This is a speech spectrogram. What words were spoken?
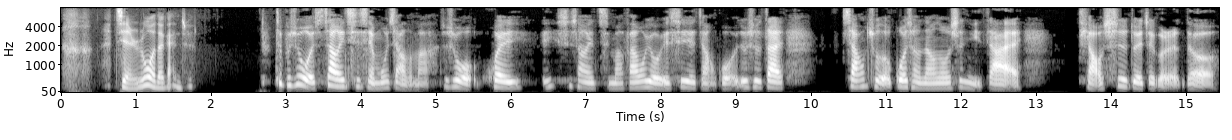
减弱的感觉。这不是我上一期节目讲的嘛？就是我会，诶，是上一期吗？反正我有一期也讲过，就是在相处的过程当中，是你在调试对这个人的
